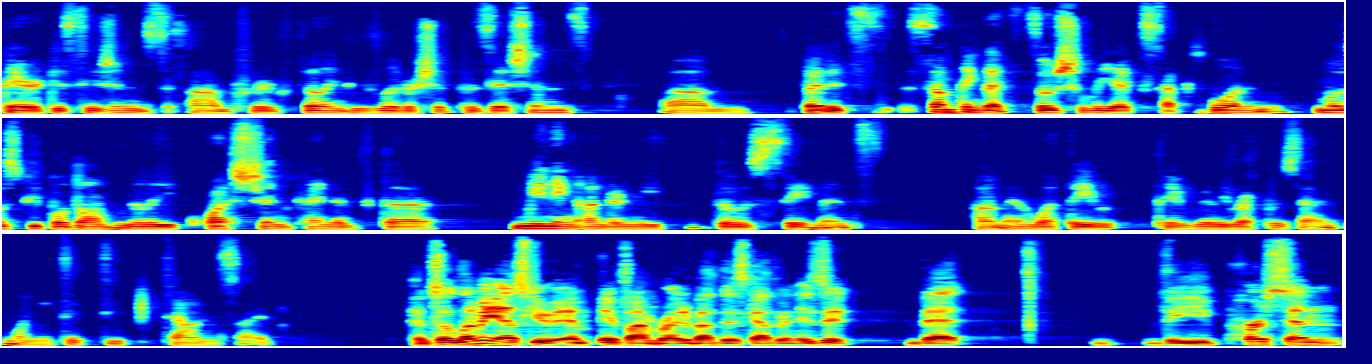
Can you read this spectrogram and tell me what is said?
their decisions um, for filling these leadership positions. Um, but it's something that's socially acceptable, and most people don't really question kind of the meaning underneath those statements um, and what they they really represent when you dig deep down inside. And so let me ask you if I'm right about this, Catherine. Is it that the person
